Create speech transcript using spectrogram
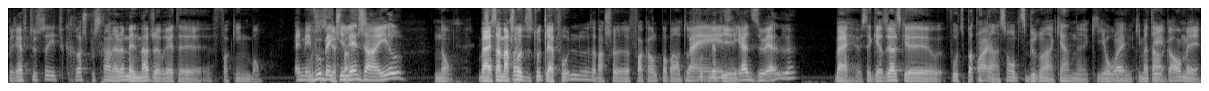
Bref, tout ça est tout croche pour se rendre là, mais le match devrait être euh, fucking bon. Aimez-vous Becky Lynch en heel? Non. Ben, ça marche pas du tout avec la foule. là. Ça marche euh, fuck all, pas pantoute. Ben, des- c'est graduel. là. Ben, c'est graduel parce que euh, faut que tu portes Ouais. attention aux petits bureaux en canne euh, qui, ont- Ouais, qui mettent encore, mais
